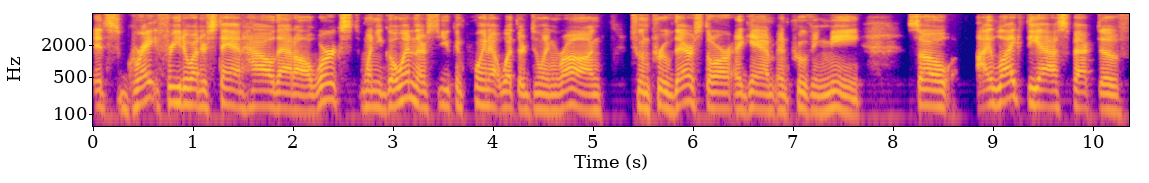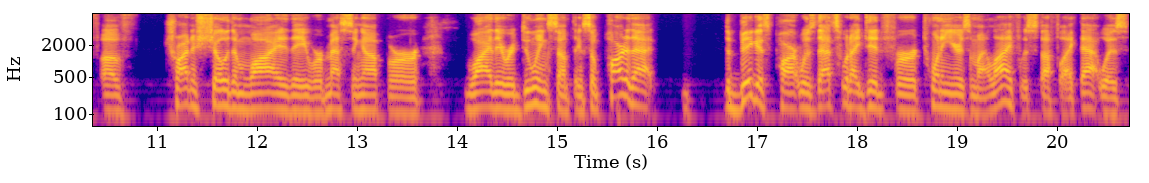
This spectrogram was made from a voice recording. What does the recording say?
it's great for you to understand how that all works when you go in there, so you can point out what they're doing wrong to improve their store. Again, improving me. So I like the aspect of of trying to show them why they were messing up or why they were doing something. So part of that, the biggest part was that's what I did for 20 years of my life was stuff like that was,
